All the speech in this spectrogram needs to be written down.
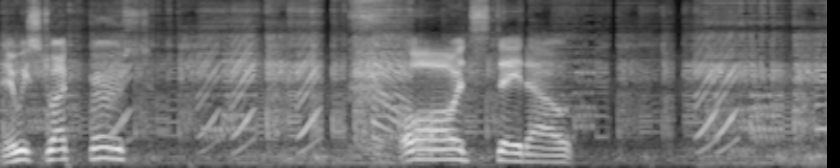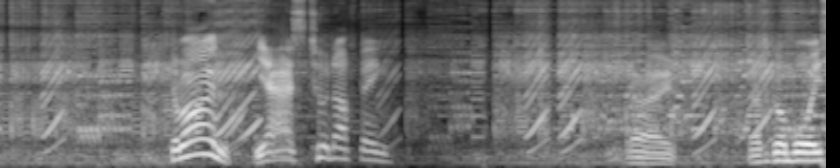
and we strike first. Oh, it stayed out. Come on! Yes, 2 nothing. Alright. Let's go, boys.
